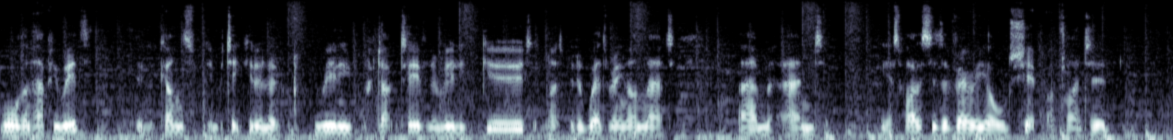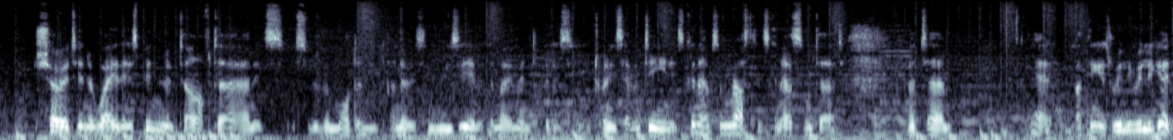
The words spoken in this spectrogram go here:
more than happy with. I think the guns in particular look really productive, they're really good, nice bit of weathering on that. Um, and yes, while this is a very old ship, I'm trying to show it in a way that it's been looked after and it's sort of a modern, I know it's in the museum at the moment, but it's you know, 2017, it's going to have some rust, it's going to have some dirt. But um, yeah, I think it's really, really good.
